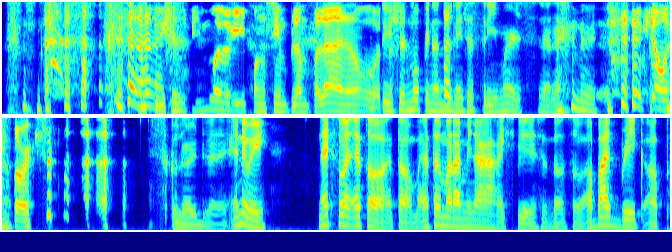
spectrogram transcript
Yung tuition fee mo, magiging pang simplang pala, no? Tuition mo, pinandonate sa streamers. Ginawang stars. Diyos ko Lord. Anyway, next one, ito. Ito, ito marami nakaka-experience ito. So, a bad breakup.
